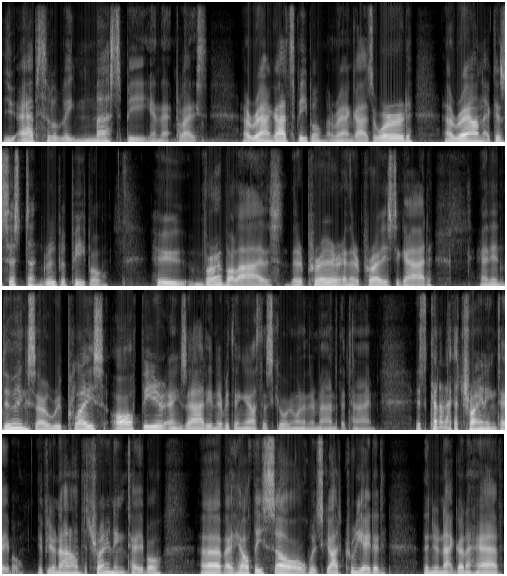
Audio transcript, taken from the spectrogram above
you absolutely must be in that place around God's people, around God's Word, around a consistent group of people who verbalize their prayer and their praise to God and in doing so, replace all fear, anxiety, and everything else that's going on in their mind at the time. it's kind of like a training table. If you're not on the training table of a healthy soul, which God created, then you're not going to have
